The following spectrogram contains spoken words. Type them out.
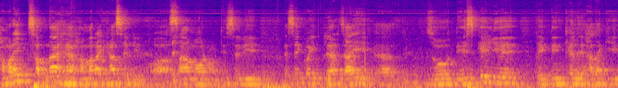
हमारा एक सपना है, हमारा यहाँ से भी, आसाम और नॉर्थ ईस्ट से भी ऐसे कोई प्लेयर जाए जो देश के लिए एक दिन खेले। हालाँकि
